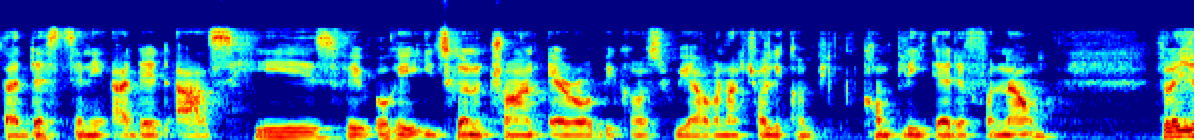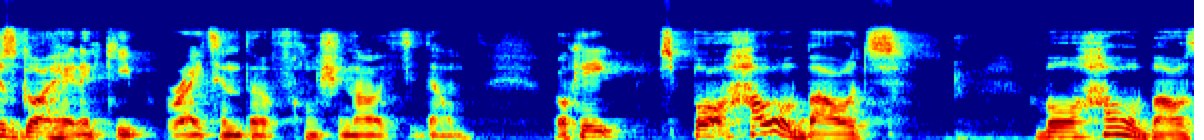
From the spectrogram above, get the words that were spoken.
that destiny added as his favorite okay it's going to try an error because we haven't actually com completed it for now. So let's just go ahead and keep writing the functionality down okay? But how about but how about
